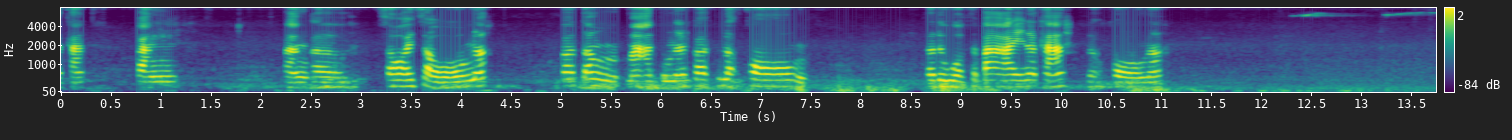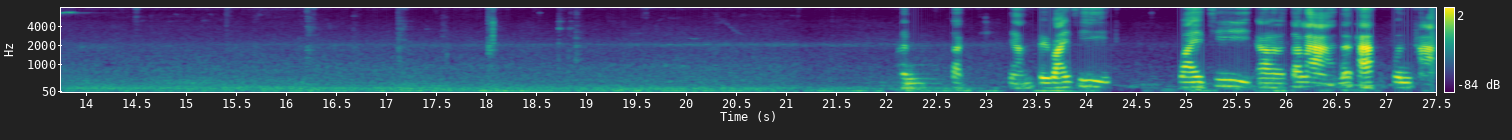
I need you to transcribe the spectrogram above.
นะคะ ฝั่งฝั่งเอ่อซอยสองเนาะ ก็ต้องมาตรงนั้นก็เลาะคลองสะดวกสบายนะคะเลาะคลองเนาะอันตักยานไปไว้ที่ไว้ที่ตลาดนะคะคุณขา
